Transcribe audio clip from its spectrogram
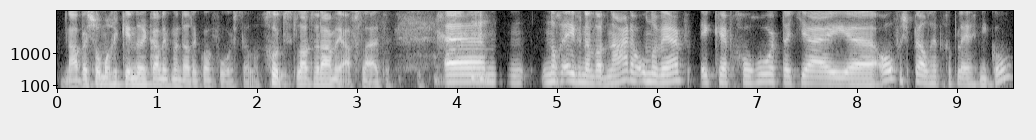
nou bij sommige kinderen kan ik me dat ook wel voorstellen. Goed, laten we daarmee afsluiten. Ehm, nog even een wat nader onderwerp. Ik heb gehoord dat jij eh, overspel hebt gepleegd, Nicole.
